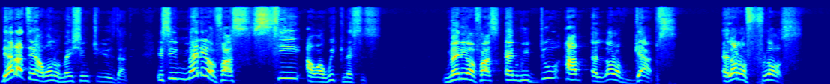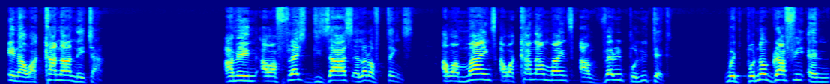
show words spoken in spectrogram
The other thing I want to mention to you is that you see, many of us see our weaknesses. Many of us, and we do have a lot of gaps, a lot of flaws in our carnal nature. I mean, our flesh desires a lot of things. Our minds, our carnal minds are very polluted with pornography and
